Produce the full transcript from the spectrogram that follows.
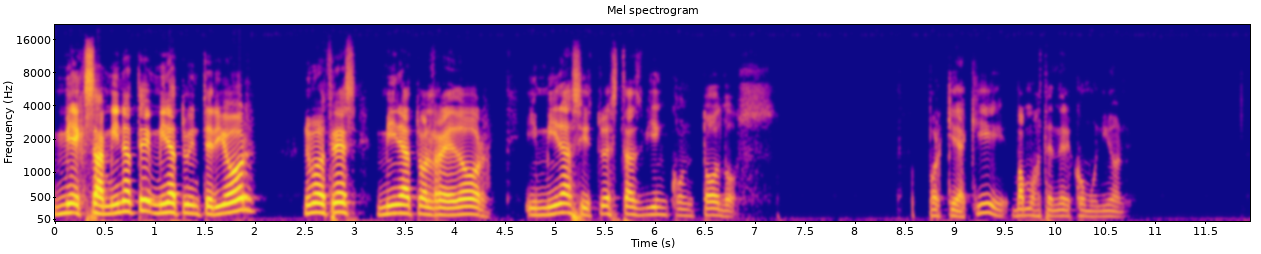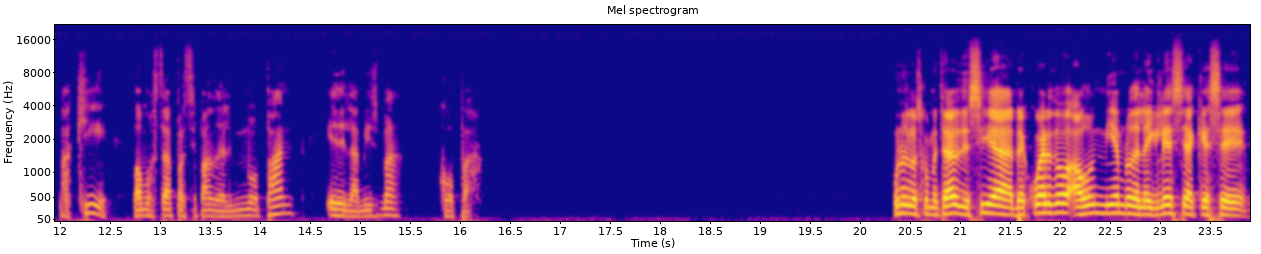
Examínate, mira tu interior. Número tres, mira a tu alrededor y mira si tú estás bien con todos. Porque aquí vamos a tener comunión. Aquí vamos a estar participando del mismo pan y de la misma copa. Uno de los comentarios decía, recuerdo a un miembro de la iglesia que se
